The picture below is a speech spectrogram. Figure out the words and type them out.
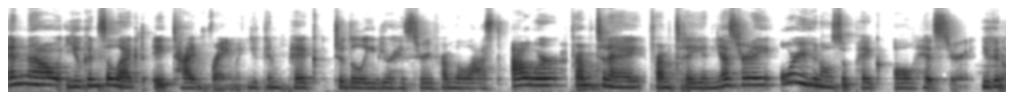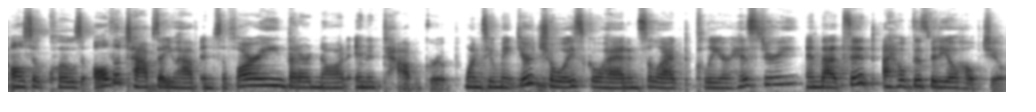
and now you can select a time frame. You can pick to delete your history from the last hour, from today, from today and yesterday, or you can also pick all history. You can also close all the tabs that you have in Safari that are not in a tab group. Once you make your choice, go ahead and select clear history. And that's it. I hope this video helped you.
